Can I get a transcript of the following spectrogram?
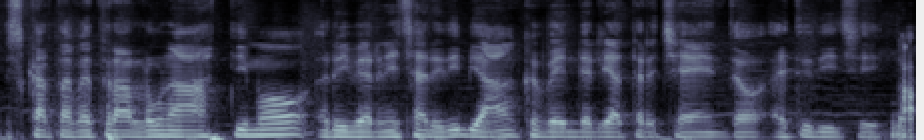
scartavetrarlo un attimo, riverniciarli di bianco e venderli a 300. E tu dici, No,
